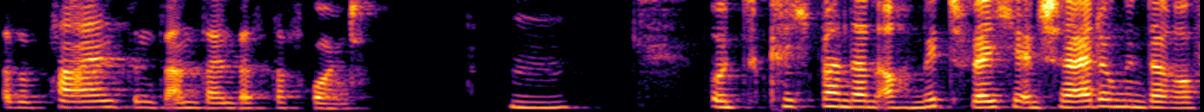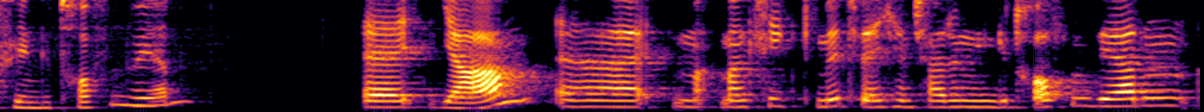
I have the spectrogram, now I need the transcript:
also Zahlen sind dann dein bester Freund. Hm. Und kriegt man dann auch mit, welche Entscheidungen daraufhin getroffen werden? Äh, ja, äh, man kriegt mit, welche Entscheidungen getroffen werden,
